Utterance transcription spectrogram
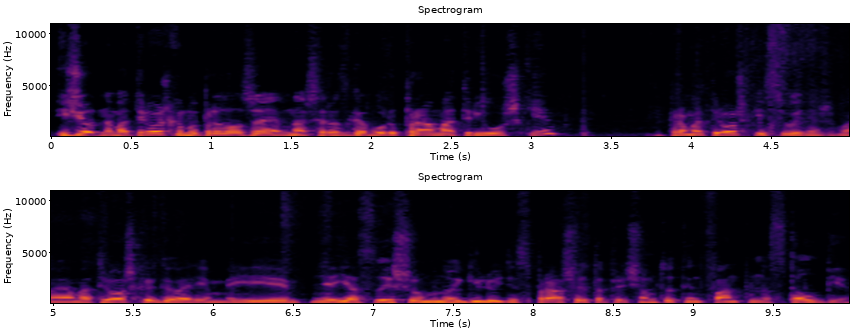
еще одна матрешка, мы продолжаем наши разговоры про матрешки. Про матрешки, сегодня же мы о матрешках говорим, и я слышу, многие люди спрашивают, а при чем тут инфанты на столбе?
